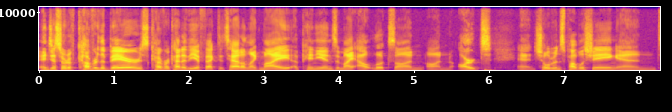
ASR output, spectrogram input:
and just sort of cover the bears, cover kind of the effect it's had on like my opinions and my outlooks on on art and children's publishing and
